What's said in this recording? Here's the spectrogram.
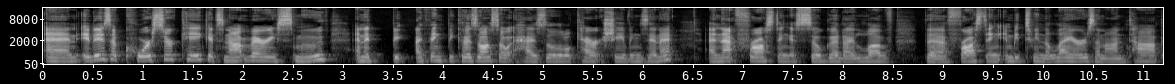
And it is a coarser cake. It's not very smooth. And it, I think because also it has the little carrot shavings in it. And that frosting is so good. I love the frosting in between the layers and on top.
